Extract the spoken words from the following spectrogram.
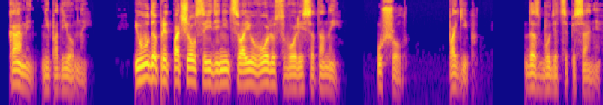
— камень неподъемный. Иуда предпочел соединить свою волю с волей сатаны. Ушел. Погиб. Да сбудется Писание.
